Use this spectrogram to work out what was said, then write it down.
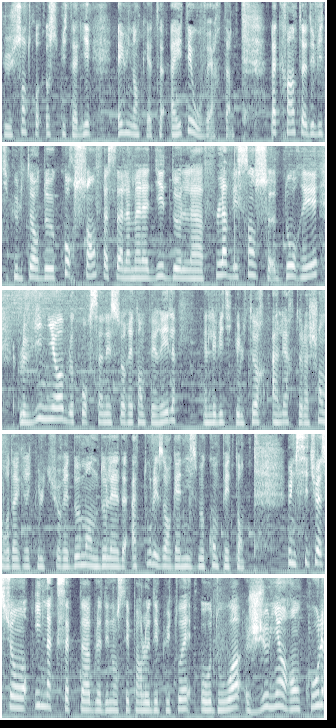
du centre hospitalier et une enquête a été ouverte. La crainte des viticulteurs de Coursan face à la maladie de la flavescence dorée. Le vignoble coursanais serait en péril. Les viticulteurs alertent la Chambre d'agriculture et demandent de l'aide à tous les organismes compétents. Une situation inacceptable dénoncée par le député au doigt Julien Rancoul.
